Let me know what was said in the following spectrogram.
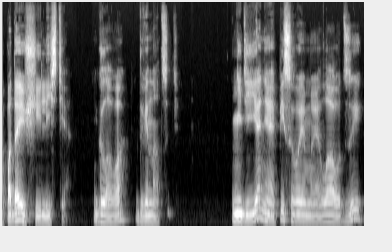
Опадающие листья. Глава 12. Недеяния, описываемые Лао Цзы,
